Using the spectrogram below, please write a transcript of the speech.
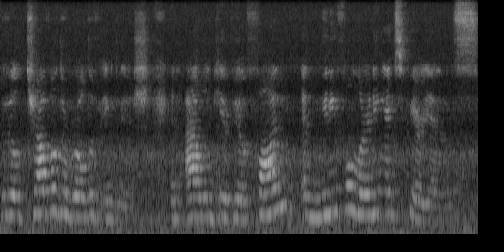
we will travel the world of English and I will give you a fun and meaningful learning experience.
